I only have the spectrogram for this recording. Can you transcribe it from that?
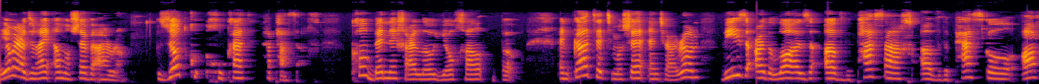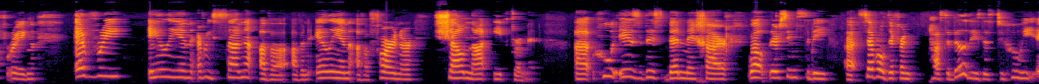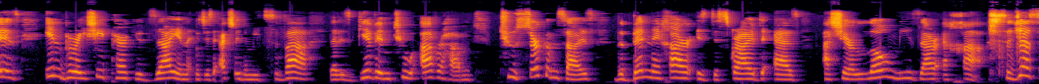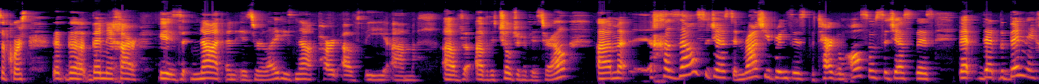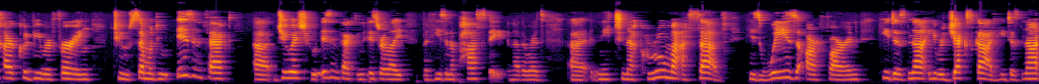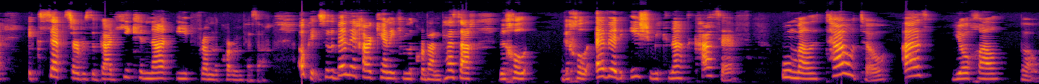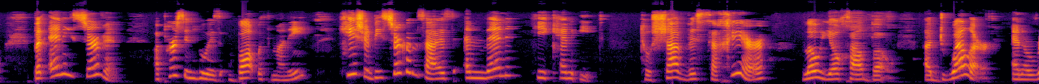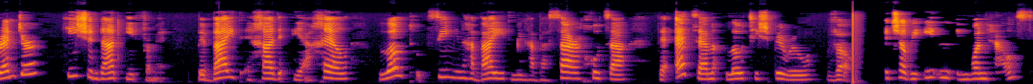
Zot chukat hapasach. Kol ben lo yochal bo. And God said to Moshe and to Aaron, these are the laws of the Pasach, of the Paschal offering. Every alien, every son of a of an alien, of a foreigner, shall not eat from it. Uh, who is this Ben Nechar? Well, there seems to be uh, several different possibilities as to who he is. In Bereshit Perak Yud Zayin, which is actually the mitzvah that is given to Abraham to circumcise, the Ben Nechar is described as Asher Lo Mizar Echa. Suggests, of course, that the Ben Nechar is not an Israelite. He's not part of the um, of of the children of Israel. Um, Chazal suggests, and Rashi brings this. The Targum also suggests this that that the Ben Nechar could be referring to someone who is in fact uh, Jewish, who is in fact an Israelite, but he's an apostate. In other words, uh, Nitnakru Ma'asav. His ways are foreign. He does not. He rejects God. He does not accept service of God. He cannot eat from the Korban Pesach. Okay, so the Ben Nechar can't eat from the Korban Pesach. V'chol eved ish miknat kasef umaltauto as yochal bo. But any servant, a person who is bought with money, he should be circumcised and then he can eat. Toshav v'sachir lo yochal bo. A dweller and a renter, he should not eat from it. Echad yachel lo tutzi min habayit min habasar chutza ve'etzem lo tishbiru vo. It shall be eaten in one house,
